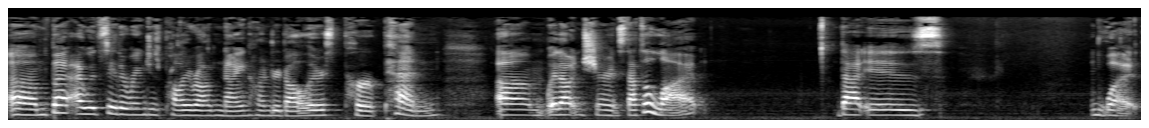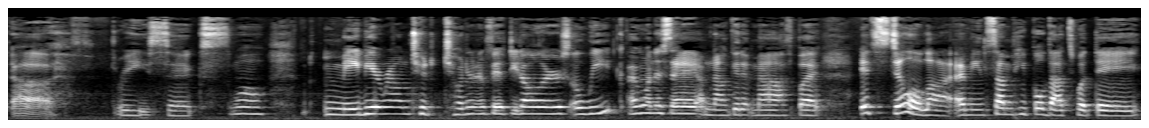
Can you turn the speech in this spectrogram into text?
Um, but I would say the range is probably around $900 per pen. Um, without insurance, that's a lot. That is what, uh, three, six, well, maybe around two, $250 a week, I want to say. I'm not good at math, but it's still a lot. I mean, some people, that's what they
